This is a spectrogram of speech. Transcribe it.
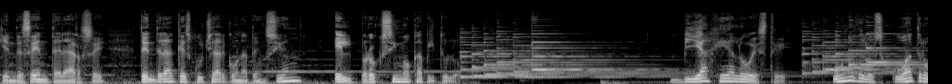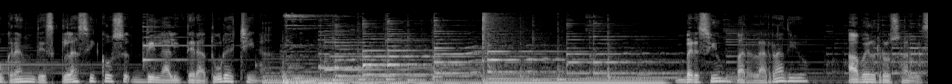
Quien desee enterarse tendrá que escuchar con atención el próximo capítulo. Viaje al Oeste, uno de los cuatro grandes clásicos de la literatura china. Versión para la radio, Abel Rosales.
